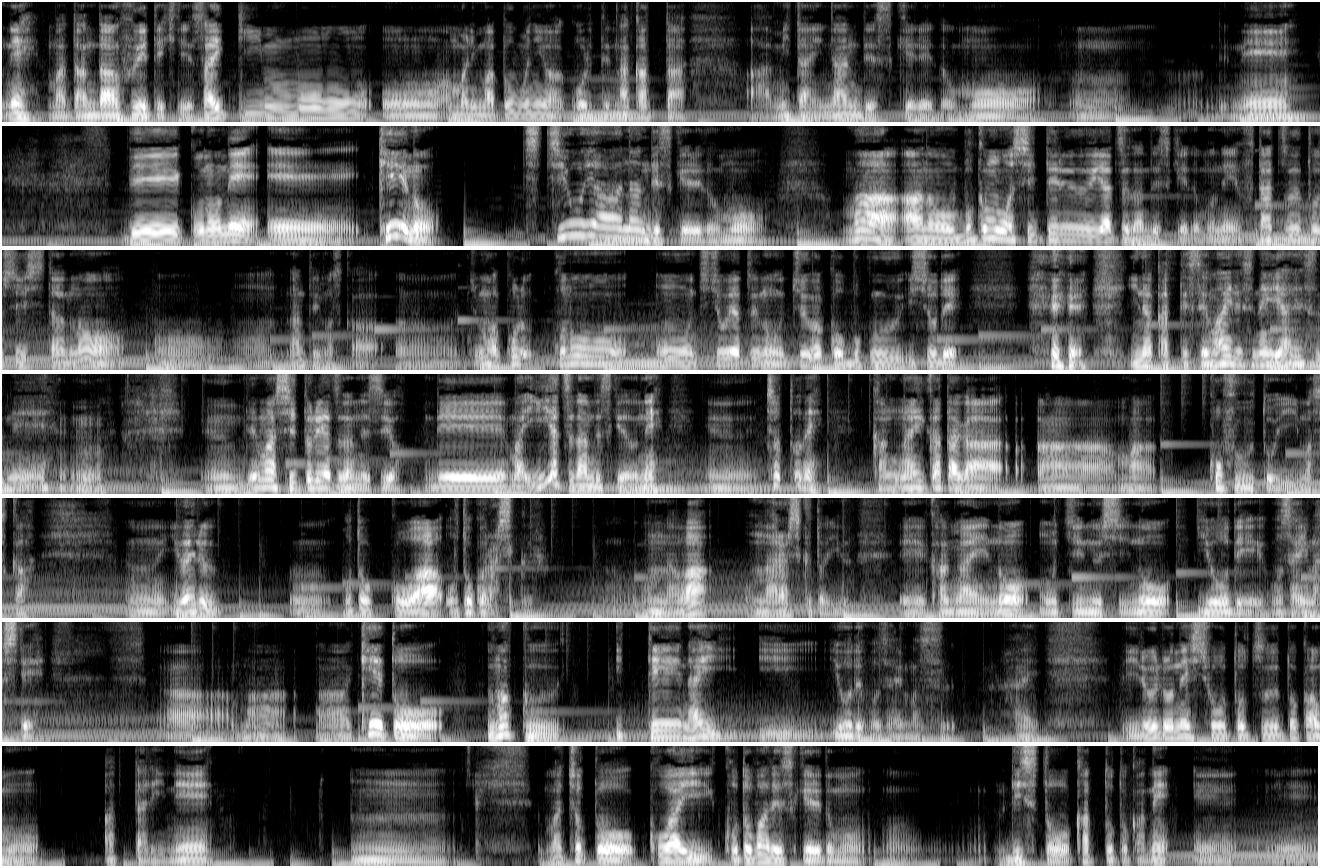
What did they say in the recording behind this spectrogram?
ね、まあ、だんだん増えてきて、最近も、あんまりまともには来れてなかったあみたいなんですけれども、うん、でね、で、このね、えー、K の父親なんですけれども、まあ、あの、僕も知ってるやつなんですけれどもね、二つ年下の、なんと言いますか、うん、まあ、これ、この、父親というのを中学校僕一緒で、田舎って狭いですね。嫌ですね。うん。で、まあ知っとるやつなんですよ。で、まあいいやつなんですけどね。うん、ちょっとね、考え方が、あまあ、古風と言いますか。うん、いわゆる、うん、男は男らしく、女は女らしくという、えー、考えの持ち主のようでございまして、あまあ、系統うまくいってないようでございます。はい。いろいろね、衝突とかもあったりね。うん。まあちょっと怖い言葉ですけれども、リストカットとかね、えーえ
